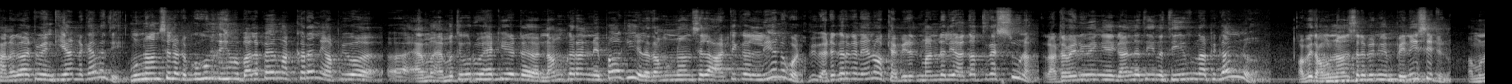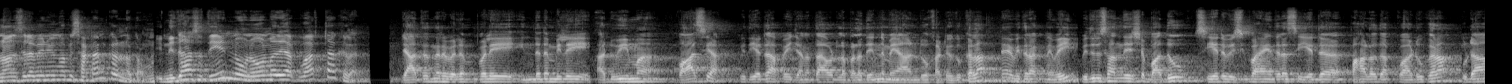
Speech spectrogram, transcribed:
කනගාටුවෙන් කියන්න කැමතියි. උන්වහන්සේලාට කොහොමද එහෙම බලපෑමක් කරන්නේ අපිව ඇමතිවරු හැටියට නම් කරන්න එපා කියලා තමුන්වහන්සේලා ආටිකල් ලියනකොට අපි වැඩ කරගෙන යනවා කැබිනට් මණ්ඩලය අදත් රැස් වුණා. රට වෙනුවෙන් ඒ ගන්න තියෙන තීරණ අපි ගන්නවා. අපි තමුන්වහන්සේලා වෙනුවෙන් පෙනී සිටිනවා. තමුන්වහන්සේලා වෙනුවෙන් අපි සටන් කරනවා. නිදහස තියෙන්න ඕන ඕනම දෙයක් වාර්තා කරන්න. ජාත්‍යන්තර වෙළඳපොලේ ඉන්ධන මිලේ අඩුවීම වාසියක් විදියට අපේ ජනතාවට ලබලා දෙන්න මේ ආණ්ඩුව කටයුතු කළා. ඒ විතරක් නෙවෙයි විදුලි සංදේශ බදු 125 ඉඳලා 115 දක්වා අඩු කරා. කුඩා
